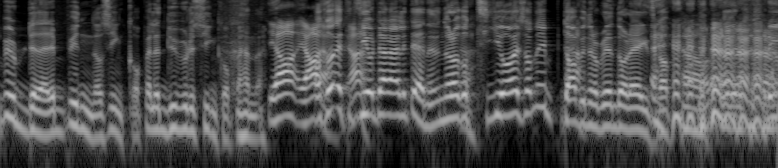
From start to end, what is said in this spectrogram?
burde dere begynne å synke opp. Eller du burde synke opp med henne. Ja, ja, Altså Etter ja. ti år der er jeg litt enig. Når det har gått ti år, sånn, da begynner det å bli en dårlig egenskap. Fordi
